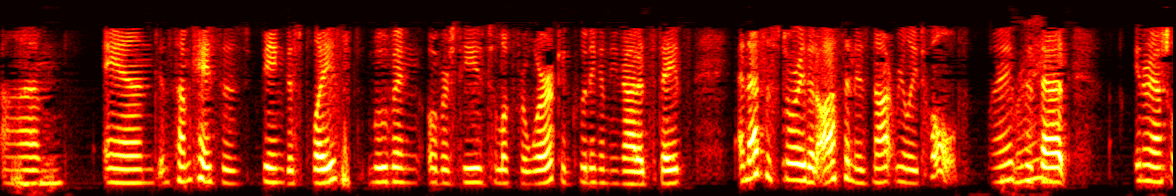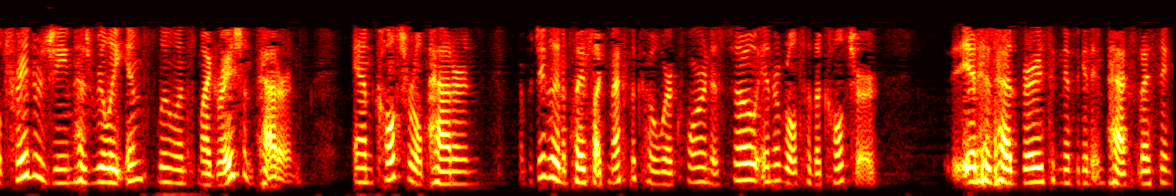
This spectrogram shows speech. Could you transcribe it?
Um, mm-hmm. And in some cases, being displaced, moving overseas to look for work, including in the United States, and that's a story that often is not really told, right? right. That that international trade regime has really influenced migration patterns and cultural patterns, and particularly in a place like Mexico where corn is so integral to the culture, it has had very significant impacts that I think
